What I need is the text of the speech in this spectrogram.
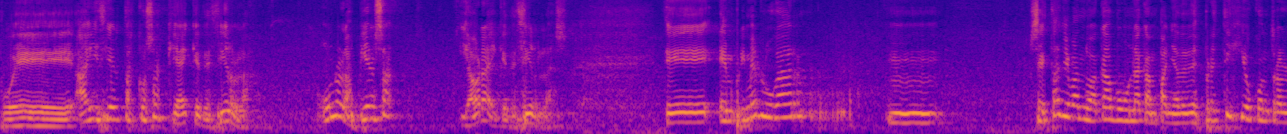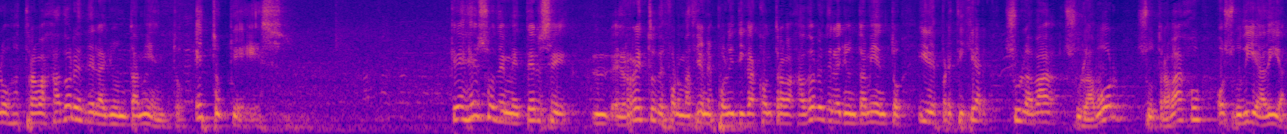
pues hay ciertas cosas que hay que decirlas. Uno las piensa y ahora hay que decirlas. Eh, en primer lugar, mm, se está llevando a cabo una campaña de desprestigio contra los trabajadores del ayuntamiento. ¿Esto qué es? ¿Qué es eso de meterse el resto de formaciones políticas con trabajadores del ayuntamiento y desprestigiar su, lava- su labor, su trabajo o su día a día?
